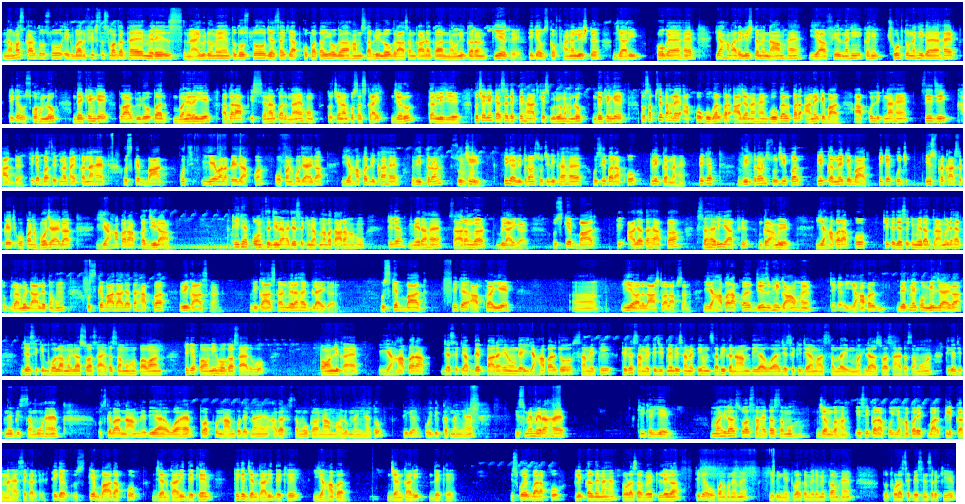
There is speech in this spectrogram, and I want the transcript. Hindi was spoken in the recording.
नमस्कार दोस्तों, एक बार फिर से स्वागत है मेरे इस नए वीडियो में। तो दोस्तों, जैसा कि आपको पता ही होगा, हम सभी लोग राशन कार्ड का नवीनीकरण किए थे, ठीक है? उसका फाइनल लिस्ट जारी हो गया है। क्या हमारे लिस्ट में नाम है, या फिर नहीं, कहीं छूट तो नहीं गया है, ठीक है? उसको हम लोग देखेंगे। तो आप वीडियो पर बने रहिए। अगर आप इस चैनल पर नए हों तो चैनल को सब्सक्राइब ज़रूर कर लीजिए। तो चलिए, कैसे देखते हैं आज के इस वीडियो में हम लोग देखेंगे। तो सबसे पहले आपको गूगल पर आ जाना है। गूगल पर आने के बाद आपको लिखना है सी जी खाद्य। ठीक है, बस इतना टाइप करना है। उसके बाद कुछ ये वाला पेज आपका ओपन हो जाएगा। यहाँ पर लिखा है वितरण सूची। ठीक है, वितरण सूची लिखा है, उसी पर आपको क्लिक करना है। ठीक है, वितरण सूची पर क्लिक करने के बाद, ठीक है, कुछ इस प्रकार से पेज ओपन हो जाएगा। यहाँ पर आपका ज़िला। ठीक है, कौन से ज़िला है, जैसे कि मैं अपना बता रहा हूँ। ठीक है, मेरा है सारंगढ़, बिलाईगढ़। उसके बाद ठीक आ जाता है आपका शहरी या फिर ग्रामीण। यहाँ पर आपको ठीक है जैसे कि मेरा ग्रामीण है तो ग्रामीण डाल लेता हूँ। उसके बाद आ जाता है आपका विकास खंड विकास खंड मेरा है बिलाईगढ़। उसके बाद ठीक है आपका ये आ, ये वाला लास्ट वाला ऑप्शन यहाँ पर आपका जिस भी गाँव है ठीक है यहाँ पर देखने को मिल जाएगा जैसे कि भोला महिला स्व सहायता समूह पवन ठीक है पवनी होगा शायद वो पवन लिखा है। यहाँ पर आप, जैसे कि आप देख पा रहे होंगे, यहाँ पर जो समिति, ठीक है, समिति, जितने भी समिति उन सभी का नाम दिया हुआ है, जैसे कि जय माँ समलाई महिला स्व सहायता समूह, ठीक है, जितने भी समूह हैं, उसके बाद नाम भी दिया हुआ है तो आपको नाम को देखना है, अगर समूह का नाम मालूम नहीं है तो ठीक है, कोई दिक्कत नहीं है। इसमें मेरा है, ठीक है, ये, महिला स्व सहायता समूह, जमगहन, इसी पर आपको यहाँ पर एक बार क्लिक करना है ऐसे करके, ठीक है, उसके बाद आपको जानकारी देखें, ठीक है, जानकारी देखे यहाँ पर जानकारी देखे। इसको एक बार आपको क्लिक कर देना है। थोड़ा सा वेट लेगा, ठीक है? ओपन होने में क्योंकि नेटवर्क मेरे में कम है तो थोड़ा सा पेशेंस रखिए।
